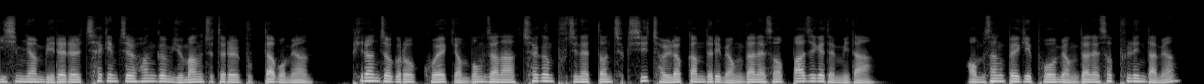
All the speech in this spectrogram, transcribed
20년 미래를 책임질 황금 유망주들을 묶다 보면 필연적으로 고액 연봉자나 최근 부진했던 즉시 전력감들이 명단에서 빠지게 됩니다. 엄상백이 보호 명단에서 풀린다면?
